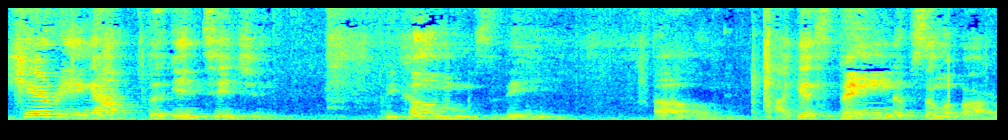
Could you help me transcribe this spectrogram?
Carrying out the intention becomes the, um, I guess, bane of some of our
